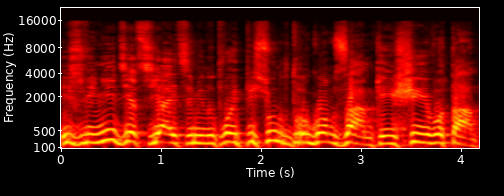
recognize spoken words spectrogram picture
Извини, дед с яйцами, но твой писюн в другом замке, ищи его там.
